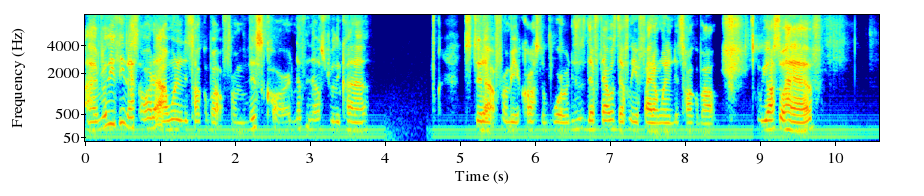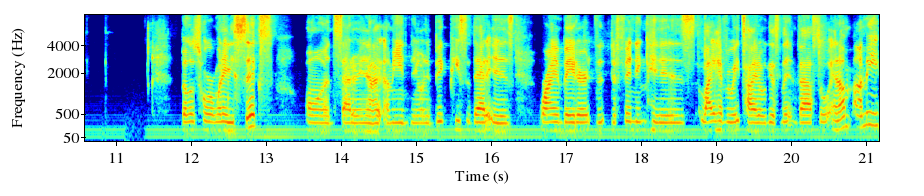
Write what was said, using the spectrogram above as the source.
I really think that's all that I wanted to talk about from this card. Nothing else really kind of stood out for me across the board. But this is def- that was definitely a fight I wanted to talk about. We also have Bellator 186 on Saturday night. I mean, you know, the big piece of that is Ryan Bader defending his light heavyweight title against Linton Vassell, and I'm, I mean,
